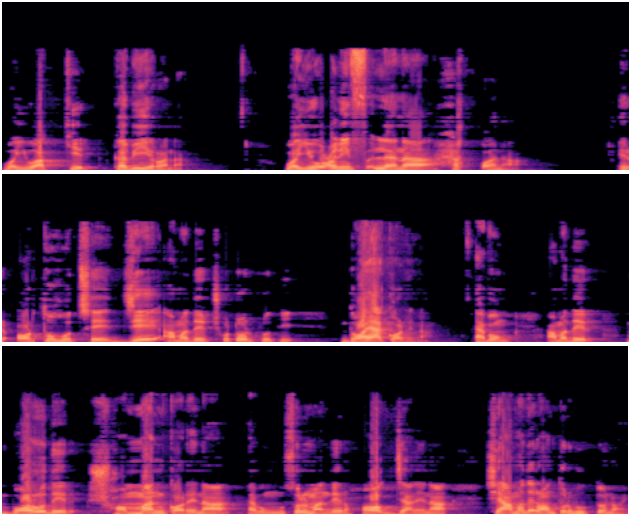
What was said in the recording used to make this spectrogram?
ওয়াইওয়াক্কির কবিরনা ওয়াইউরিফ লানা হাক্কানা। এর অর্থ হচ্ছে যে আমাদের ছোটর প্রতি দয়া করে না এবং আমাদের বড়দের সম্মান করে না এবং মুসলমানদের হক জানে না, সে আমাদের অন্তর্ভুক্ত নয়।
